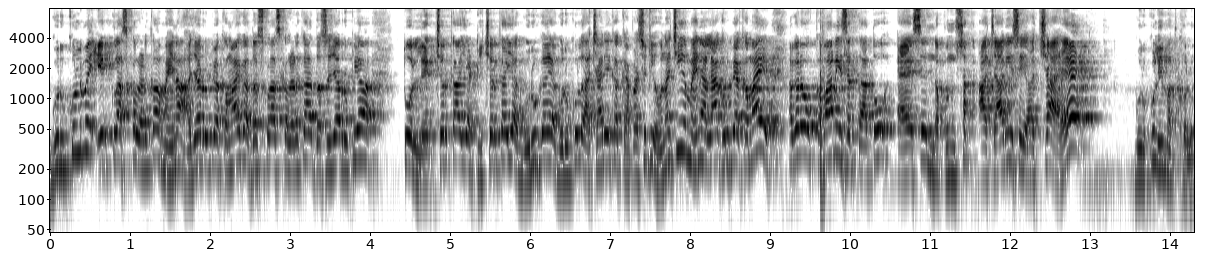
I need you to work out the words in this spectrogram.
गुरुकुल में एक क्लास का लड़का महीना हज़ार रुपया कमाएगा, दस क्लास का लड़का दस हज़ार रुपया तो लेक्चर का या टीचर का या गुरु का या गुरुकुल आचार्य का कैपेसिटी होना चाहिए, महीना लाख रुपया कमाए, अगर वो कमा नहीं सकता तो ऐसे नपुंसक आचार्य से अच्छा है, गुरुकुल ही मत खोलो।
